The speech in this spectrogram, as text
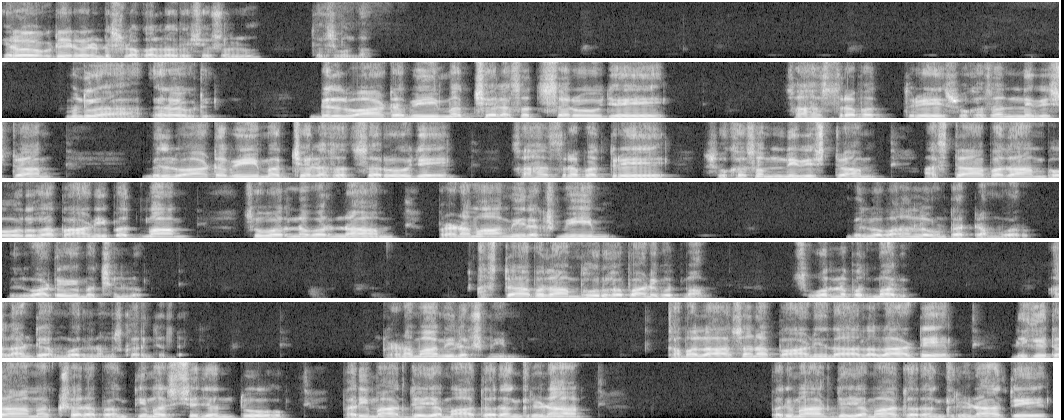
ఇరవై ఒకటి ఇరవై రెండు శ్లోకాల్లో విశేషాలను తెలుసుకుందాం. ముందుగా ఇరవై ఒకటి. బిల్వాటబీ మధ్యల సత్సరోజే సహస్రపత్రే సుఖ బిల్వాటభీ బిల్వాటబీ మధ్యల సత్సరోజే సహస్రపత్రే సుఖ సన్నివిష్టాం అష్టాపదాంభోరుహ పాణిపద్మాం సువర్ణవర్ణాం ప్రణమామి లక్ష్మీం. బిల్వ వనంలో ఉంటారట అమ్మవారు బిల్వాటవి మధ్యంలో. అష్టాపదాంభోరుహ పాణిపద్మాం సువర్ణ పద్మాలు అలాంటి అమ్మవారికి నమస్కారం చేద్దాం. ప్రణమామి లక్ష్మీం. కమలాసన పాణిదాలలాటే లిఖితామక్షర పంక్తిమస్య జంతో. పరిమార్జయ మాతరం ఘృణా పరిమార్జయమాతరం ఘృణాతే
